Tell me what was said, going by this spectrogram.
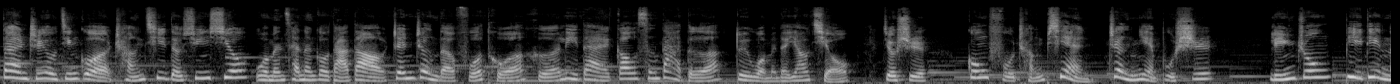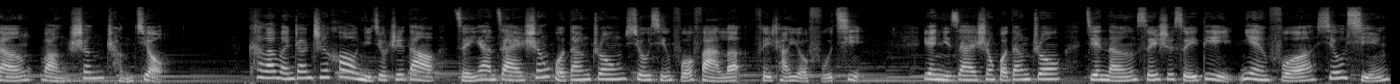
但只有经过长期的熏修，我们才能够达到真正的佛陀和历代高僧大德对我们的要求，就是功夫成片，正念不失，临终必定能往生成就。看完文章之后，你就知道怎样在生活当中修行佛法了，非常有福气。愿你在生活当中皆能随时随地念佛修行。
